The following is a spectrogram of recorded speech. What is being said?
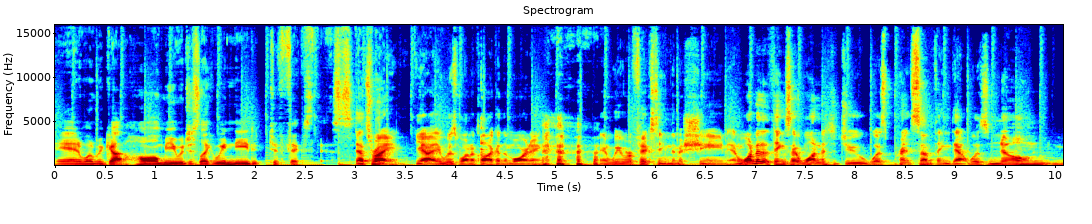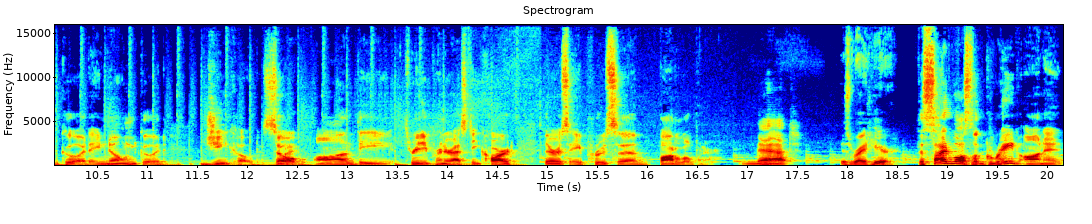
And when we got home, you were just like, we need to fix this. That's right. Yeah, it was one o'clock in the morning, and we were fixing the machine. And one of the things I wanted to do was print something that was known good, a known good G code. So Right. on the 3D printer SD card, there's a Prusa bottle opener. That is right here. The sidewalls look great on it,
